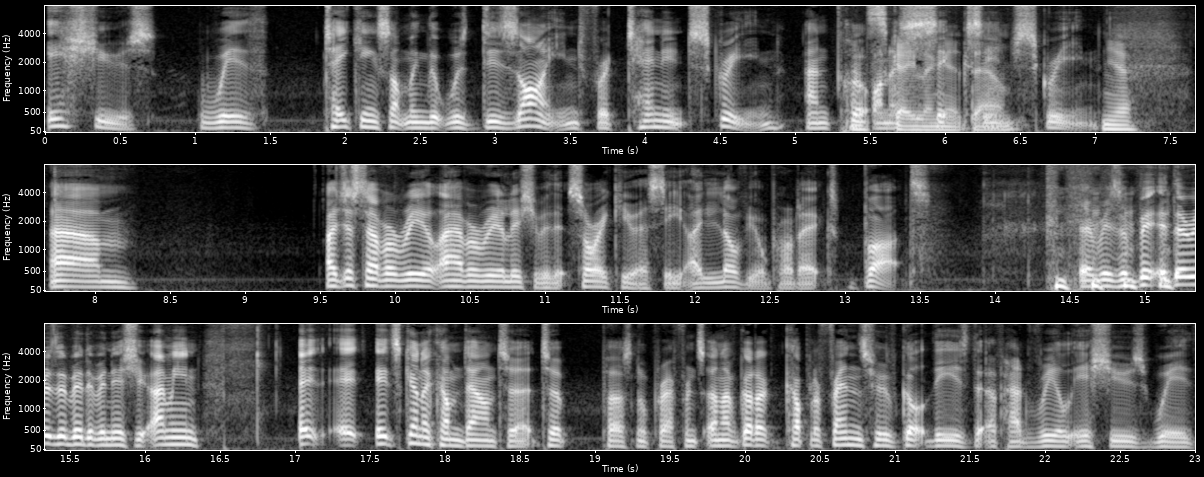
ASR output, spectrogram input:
issues with taking something that was designed for a 10 inch screen and put And on a 6 inch screen. yeah Um, I just have a real I have a real issue with it. Sorry QSC, I love your products, but there is a bit there is a bit of an issue. I mean, it, it it's going to come down to to personal preference and I've got a couple of friends who've got these that have had real issues with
